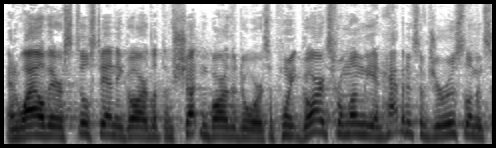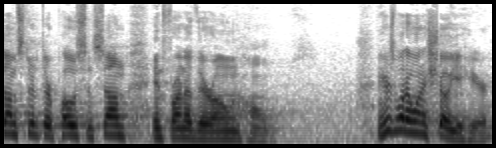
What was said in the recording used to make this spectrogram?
And while they are still standing guard, let them shut and bar the doors. Appoint guards from among the inhabitants of Jerusalem, and some stood at their posts, and some in front of their own homes. And here's what I want to show you here.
